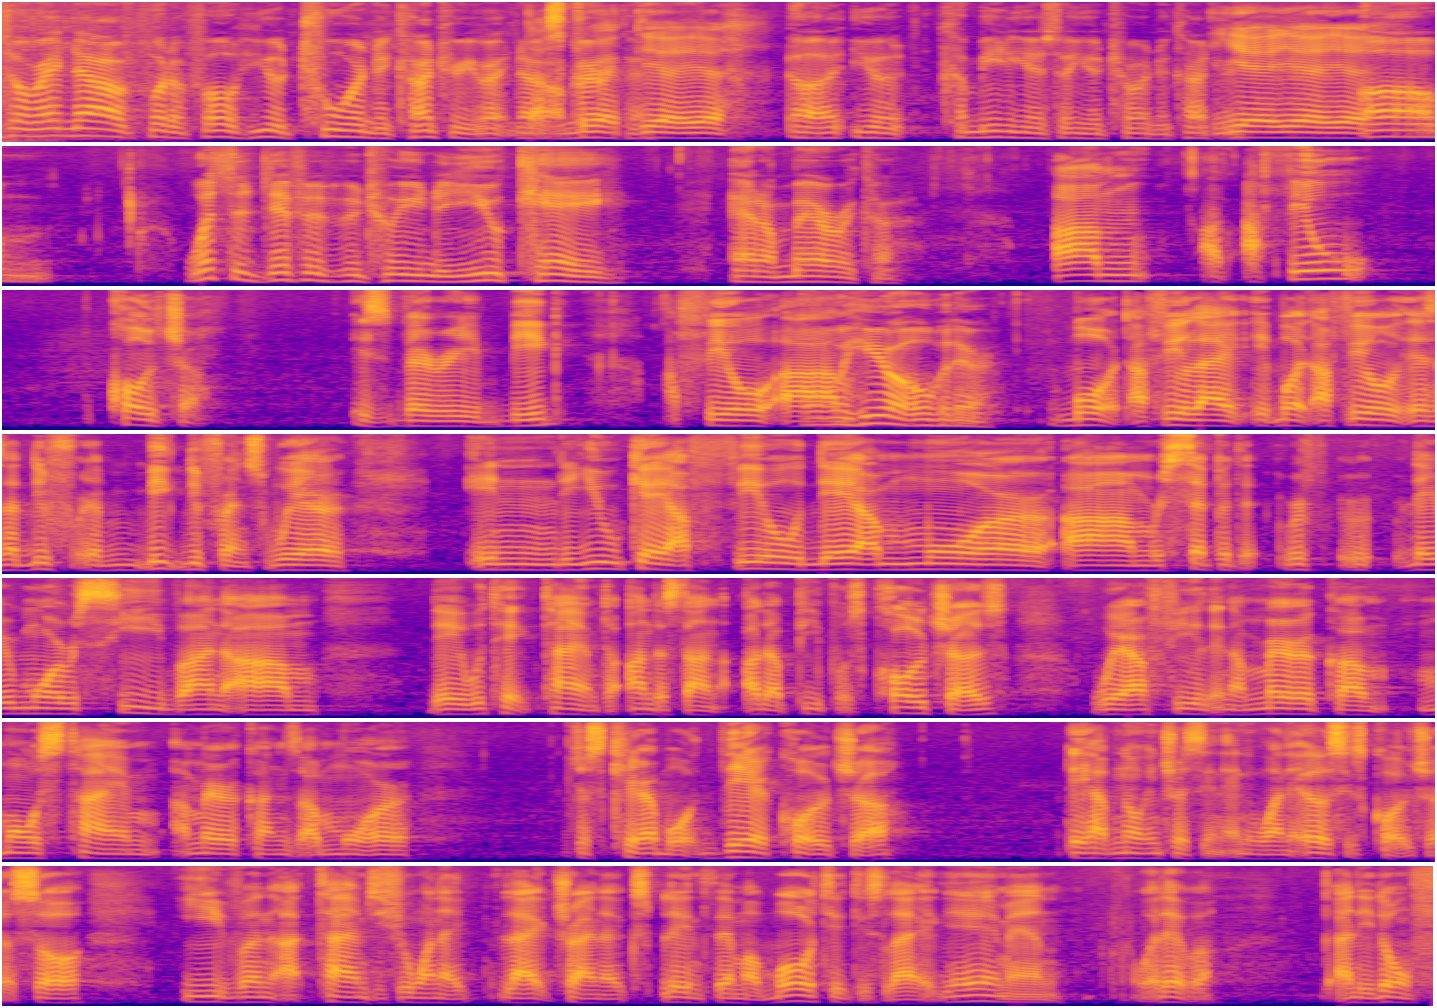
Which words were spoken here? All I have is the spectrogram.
So right now, for the folks, you're touring the country right now. That's America. correct. Yeah, yeah. Uh, you're comedian, so you're touring the country. Yeah, yeah, yeah. Um, what's the difference between the UK and America? Um, I, I feel culture is very big. I feel um, over here or over there? But I feel like, but I feel there's a different, a big difference where in the UK, I feel they are more um, receptive, re, re, they're more receive and um, they will take time to understand other people's cultures. Where I feel in America, most time Americans are more just care about their culture. They have no interest in anyone else's culture. So even at times, if you want to like trying to explain to them about it, it's like, yeah, man, whatever and they don't.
